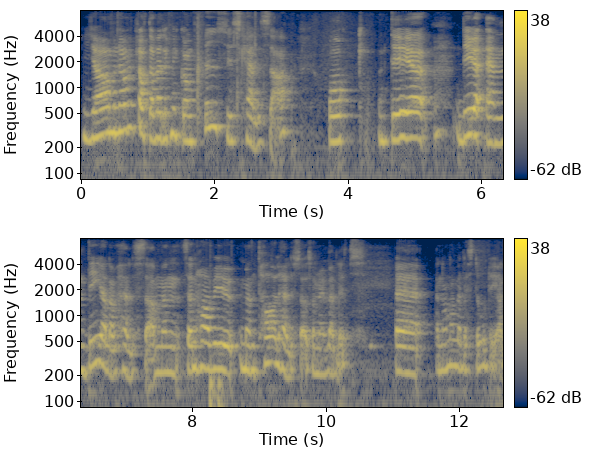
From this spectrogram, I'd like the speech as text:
Ja, men nu har vi pratat väldigt mycket om fysisk hälsa. Och det, det är en del av hälsa, men sen har vi ju mental hälsa som är väldigt, eh, en annan väldigt stor del.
